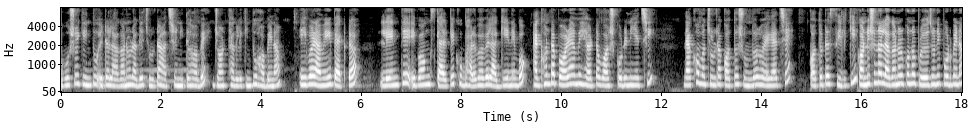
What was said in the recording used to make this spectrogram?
অবশ্যই কিন্তু এটা লাগানোর আগে চুলটা আঁচড়ে নিতে হবে। জট থাকলে কিন্তু হবে না। এইবার আমি এই প্যাকটা লেন্থে এবং স্ক্যাল্পে খুব ভালোভাবে লাগিয়ে নেব। এক ঘণ্টা পরে আমি হেয়ারটা ওয়াশ করে নিয়েছি। দেখো আমার চুলটা কত সুন্দর হয়ে গেছে, কতটা সিল্কি কন্ডিশনার লাগানোর কোনো প্রয়োজনই পড়বে না।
